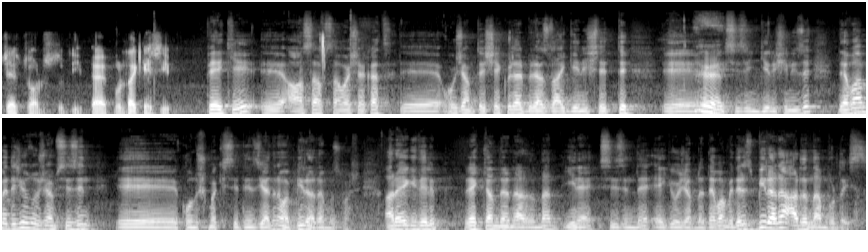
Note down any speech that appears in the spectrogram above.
söz konusu diyeyim. Evet burada keseyim. Peki e, Asaf Savaş Akat e, hocam teşekkürler biraz daha genişletti e, Evet. sizin girişinizi. Devam edeceğiz hocam sizin e, konuşmak istediğiniz yerden ama bir aramız var. Araya gidelim reklamların ardından yine sizinle Ege hocamla devam ederiz. Bir ara ardından buradayız.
